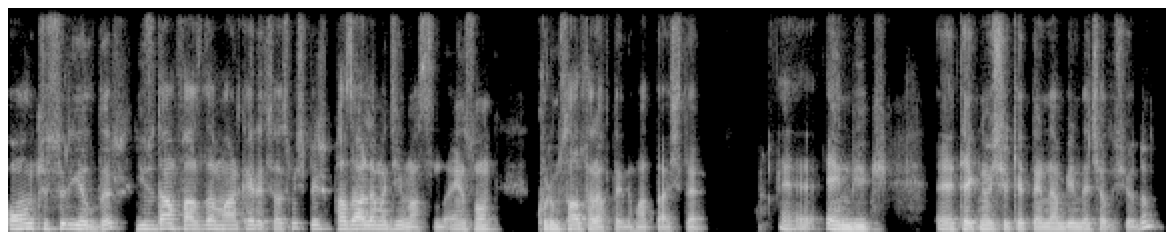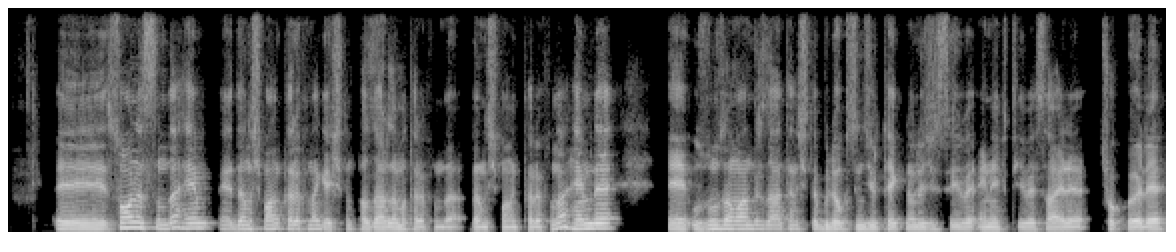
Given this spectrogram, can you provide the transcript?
10 küsür yıldır yüzden fazla markayla çalışmış bir pazarlamacıyım aslında. En son kurumsal taraftaydım hatta işte e, en büyük e, teknoloji şirketlerinden birinde çalışıyordum. E, sonrasında hem e, danışmanlık tarafına geçtim, pazarlama tarafında danışmanlık tarafına hem de e, uzun zamandır zaten işte blok zincir teknolojisi ve NFT vesaire çok böyle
